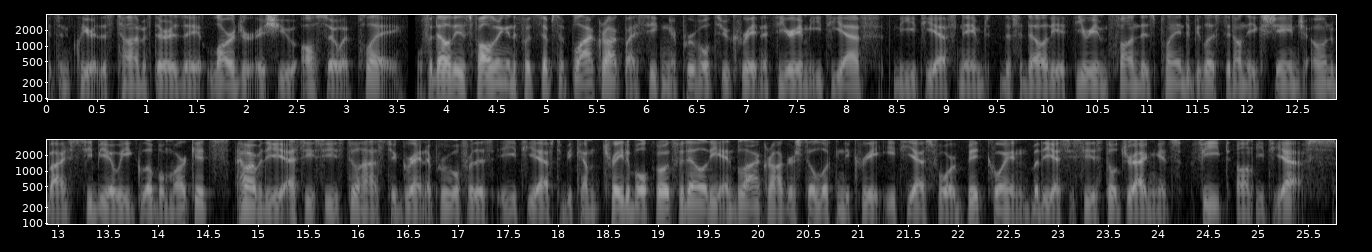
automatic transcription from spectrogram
It's unclear at this time if there is a larger issue also at play. Well, Fidelity is following in the footsteps of BlackRock by seeking approval to create an Ethereum ETF. The ETF, named the Fidelity Ethereum Fund, is planned to be listed on the exchange exchange owned by CBOE Global Markets. However, the SEC still has to grant approval for this ETF to become tradable. Both Fidelity and BlackRock are still looking to create ETFs for Bitcoin, but the SEC is still dragging its feet on ETFs.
